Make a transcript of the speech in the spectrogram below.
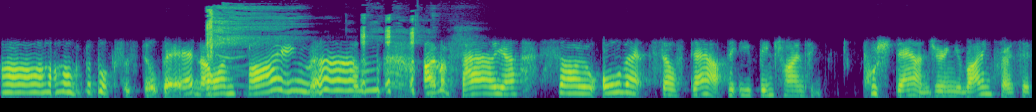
oh, the books are still there, no one's buying them, I'm a failure. So all that self-doubt that you've been trying to push down during your writing process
